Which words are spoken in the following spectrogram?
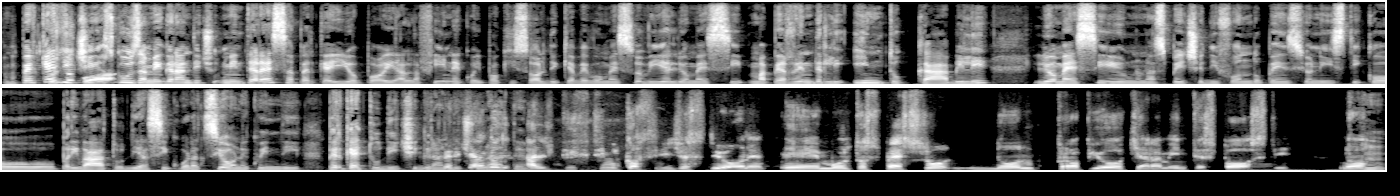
Ma perché Questo dici, qua... scusami, grandi, mi interessa perché io poi alla fine quei pochi soldi che avevo messo via li ho messi, ma per renderli intoccabili, li ho messi in una specie di fondo pensionistico privato di assicurazione, quindi perché tu dici grandi perché ciulate? hanno altissimi costi di gestione e molto spesso non proprio chiaramente esposti, no? Mm.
